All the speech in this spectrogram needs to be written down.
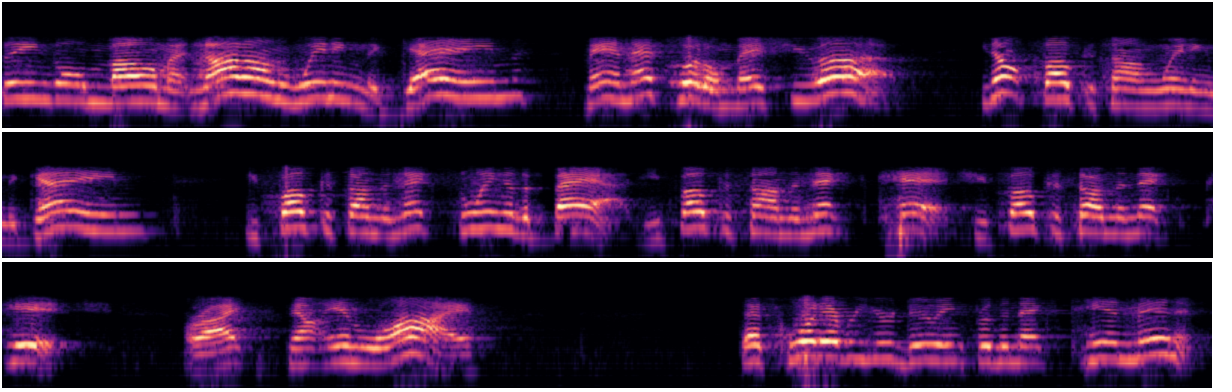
single moment, not on winning the game. Man, that's what'll mess you up. You don't focus on winning the game. You focus on the next swing of the bat. You focus on the next catch. You focus on the next pitch. All right? Now, in life, that's whatever you're doing for the next 10 minutes.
